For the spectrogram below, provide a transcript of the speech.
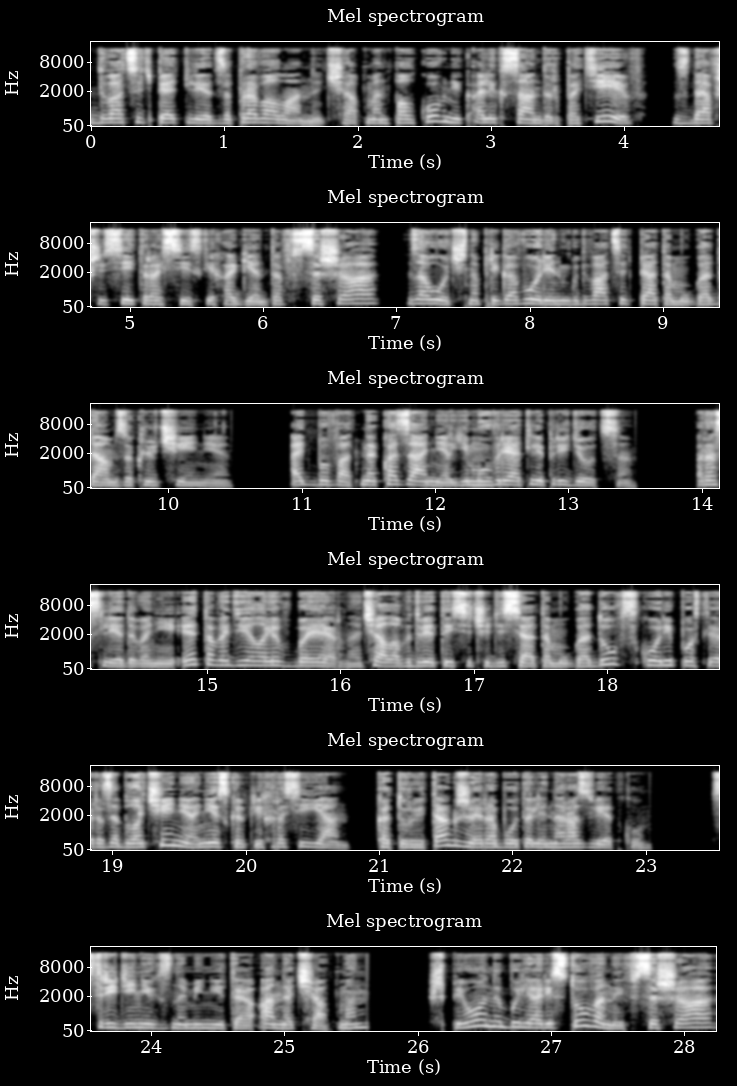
25 лет за провал Анны Чапман полковник Александр Потеев, сдавший сеть российских агентов в США, заочно приговорен к 25 годам заключения. Отбывать наказание ему вряд ли придется. Расследование этого дела ФБР начало в 2010 году вскоре после разоблачения нескольких россиян, которые также работали на разведку. Среди них знаменитая Анна Чапман. Шпионы были арестованы в США,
